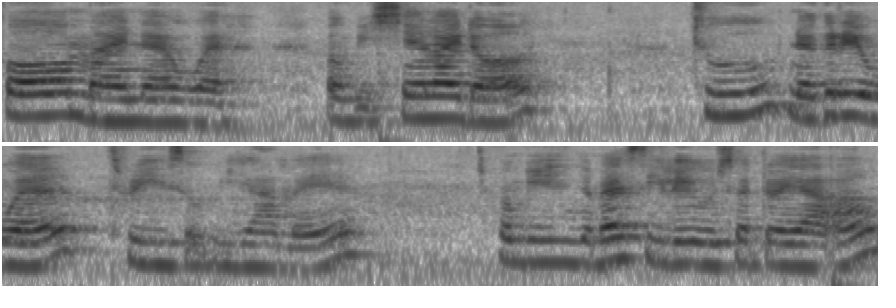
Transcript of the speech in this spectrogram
4 minus 1ဟုတ်ပြီရှင်းလိုက်တော့2 negative 1 3ဆိုပြီးရမယ်ဟုတ်ပြီနံပါတ် C လေးကိုဆက်တွက်ရအောင်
